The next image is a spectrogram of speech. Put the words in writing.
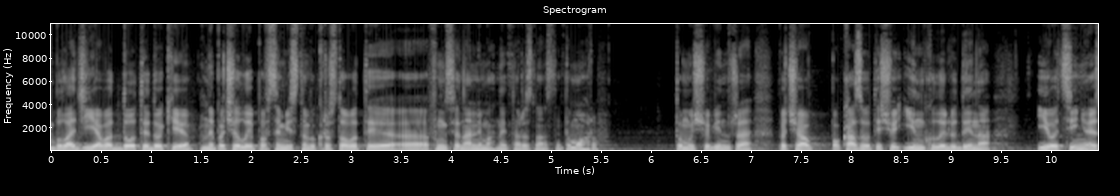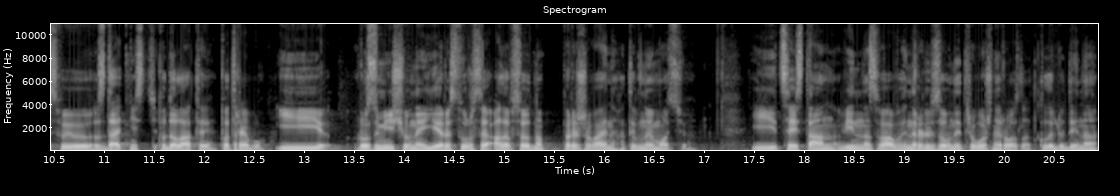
була дієва доти, доки не почали повсемісно використовувати е, функціональний магнитно-резонансний томограф, тому що він вже почав показувати, що інколи людина і оцінює свою здатність подолати потребу, і розуміє, що в неї є ресурси, але все одно переживає негативну емоцію. І цей стан він назвав генералізований тривожний розлад, коли людина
